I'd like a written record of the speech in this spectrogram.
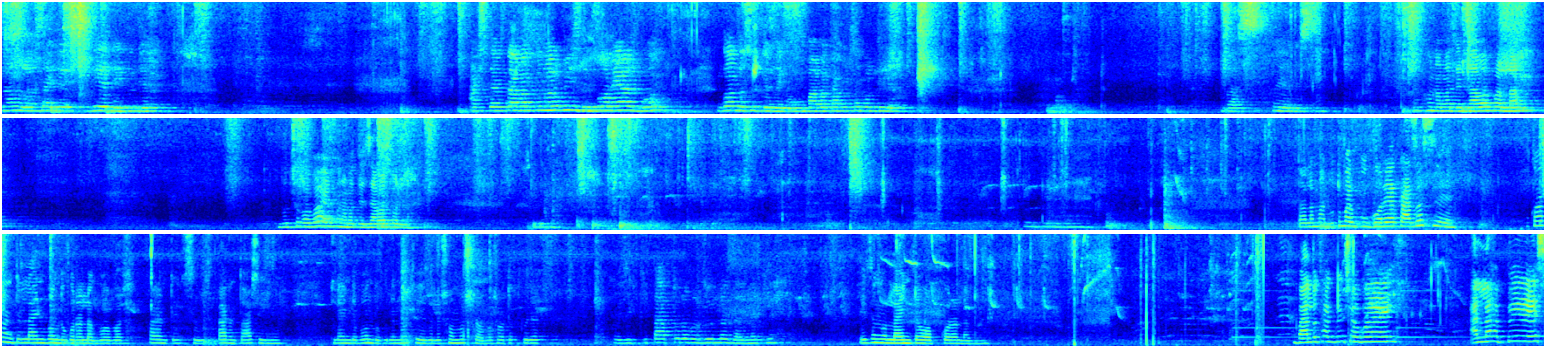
জানালার সাইডে দিয়ে দিই দুটো আস্তে আস্তে আবার পনেরো বিশ দিন পরে আসব। গন্ধ ছুটতে যাইব। বাবা কাপড় চাপড় দিলে বাস, হয়ে গেছে। এখন আমাদের যাওয়ার পারলাম বুঝছ বাবা? এখন আমাদের যাওয়ার পারলাম তাহলে মারবো তোমার ঘরে আর কাজ আছে? কারেন্টের লাইন বন্ধ করা লাগবে আবার। কারেন্টের সুইচ কারেন্ট তো আসেই না। লাইনটা বন্ধ করে না খেয়ে গেলে সমস্যা হবে হঠাৎ করে ওই যে কি তার তোর আবার জ্বললে যায় নাকি? এই জন্য লাইনটা অফ করা লাগবে। ভালো থাকবেন সবাই। আল্লাহ হাফেজ।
